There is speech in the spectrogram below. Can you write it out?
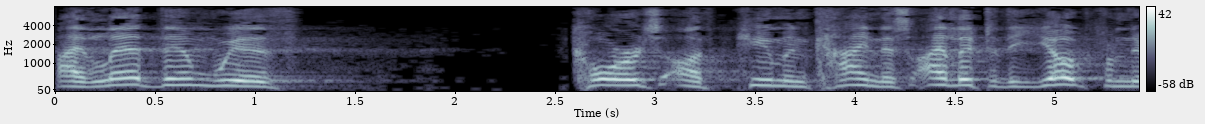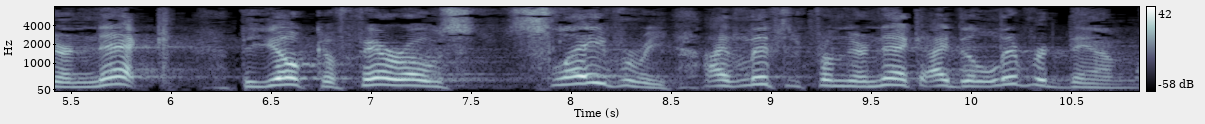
I led them with cords of human kindness. I lifted the yoke from their neck, the yoke of Pharaoh's slavery. I lifted from their neck. I delivered them.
